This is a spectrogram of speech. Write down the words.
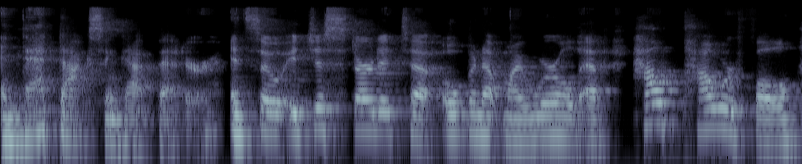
And that dachshund got better. And so it just started to open up my world of how powerful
